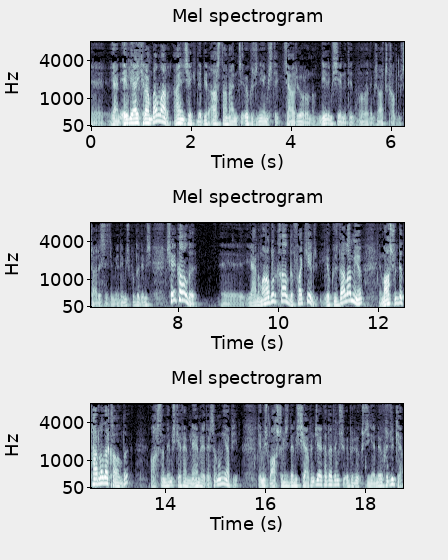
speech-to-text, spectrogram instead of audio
Ee, yani Evliya-i Kiram'dan var. Aynı şekilde bir arslan hani öküzünü yemişti. Çağırıyor onu. Niye demiş yenidin? Valla demiş aç kaldım çaresizdim. E demiş bu da demiş şey kaldı. E, yani mağdur kaldı. Fakir. Öküz de alamıyor. E, mahsul de tarlada kaldı. Arslan demiş ki efendim ne emredersen onu yapayım. Demiş mahsulü demiş şey yapıncaya kadar demiş öbür öküzün yerine öküzlük yap.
